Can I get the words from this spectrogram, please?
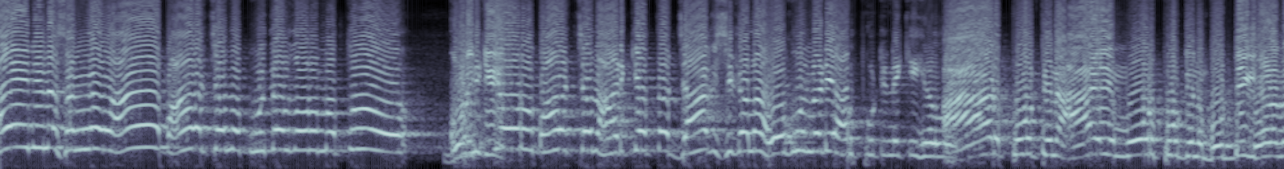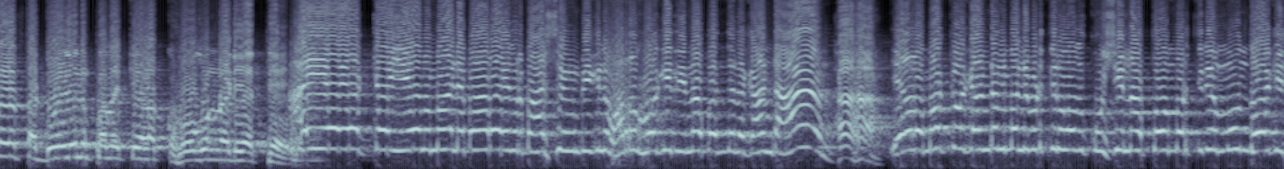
ಆಯ್ ನಿನ್ನ ಸಂಗವ ಬಹಳ ಚಂದ ಬೂದಲ್ದವ್ರು ಮತ್ತು ಗುಡಿಕೆಯವರು ಬಹಳ ಚಂದ ಹಾಡ್ಕ್ಯತ್ತ ಜಾಗ ಸಿಗಲ್ಲ ಹೋಗು ನಡಿ ಆರು ಪುಟ್ಟಿನಕ್ಕೆ ಹೇಳ ಆರ್ ಪೂಟಿನ ಆಯಿ ಮೂರು ಪೂಟಿನ ಬುಡ್ಡಿಗೆ ಹೇಳದತ್ತ ಡೊಳ್ಳಿನ ಪದ ಕೇಳಕ್ ಹೋಗು ನಡಿಯತ್ತೆ ಅಯ್ಯ ಮಾಡಿ ಬಾರ ಇದ್ರ ಭಾಷೆ ಬಿಗಿಲಿ ಹೊರಗೆ ಹೋಗಿದ್ ಇನ್ನ ಬಂದಿಲ್ಲ ಗಂಡ. ಎರಡು ಮಕ್ಳು ಗಂಡನ ಬಲ್ಲಿ ಬಿಡ್ತೀನಿ ಒಂದು ಖುಷಿ ನಾ ತೊಗೊಂಬರ್ತೀನಿ. ಮುಂದೆ ಹೋಗಿ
